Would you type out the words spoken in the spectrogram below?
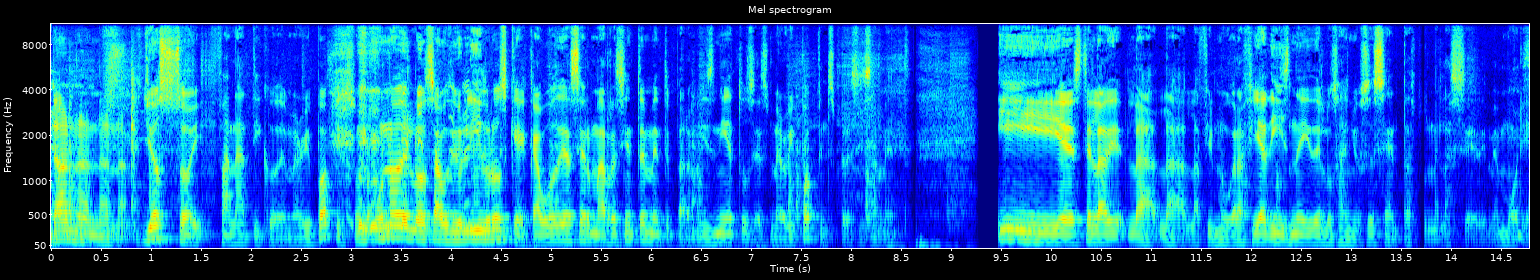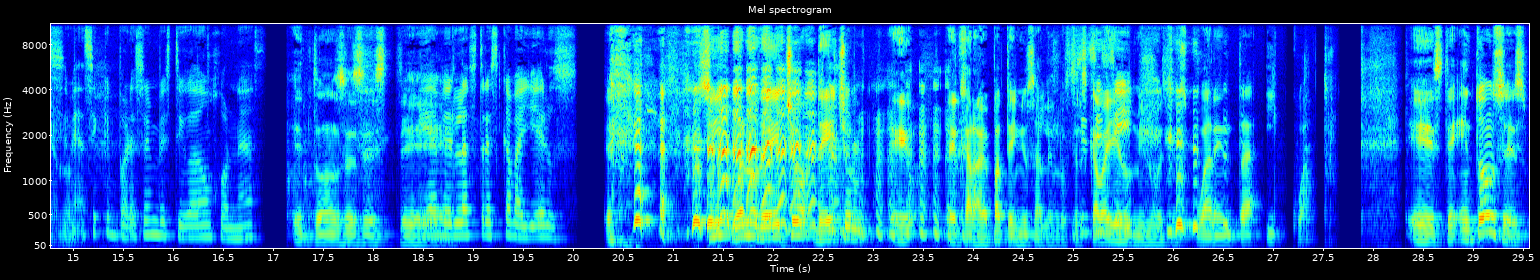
No, no, no, no. Yo soy fanático de Mary Poppins. uno de los audiolibros que acabo de hacer más recientemente para mis nietos es Mary Poppins, precisamente. Y este, la, la, la, filmografía Disney de los años 60, pues me la sé de memoria, ¿no? me hace que por eso investigó a Don Jonás. Entonces, este... Quería ver las tres caballeros. sí, bueno, de hecho, de hecho, eh, el jarabe pateño sale en Los Tres Caballeros, 1944. Este, entonces,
